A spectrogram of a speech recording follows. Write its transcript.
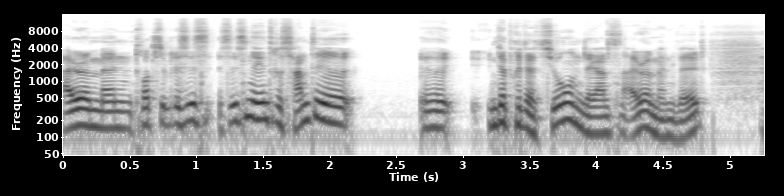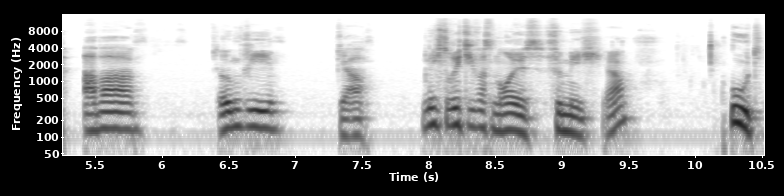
Iron Man, trotzdem, es ist, es ist eine interessante äh, Interpretation der ganzen Iron Man-Welt, aber irgendwie, ja, nicht so richtig was Neues für mich, ja. Gut,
